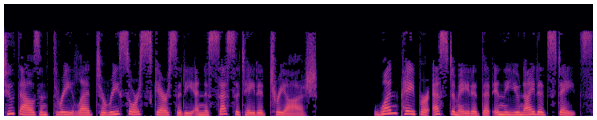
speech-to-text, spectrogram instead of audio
2003 led to resource scarcity and necessitated triage. One paper estimated that in the United States,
